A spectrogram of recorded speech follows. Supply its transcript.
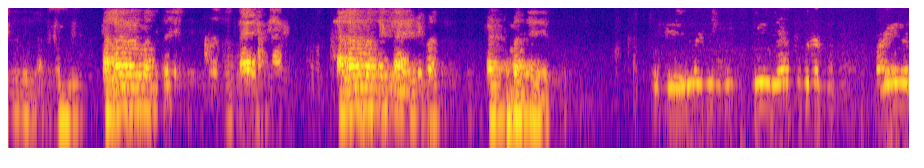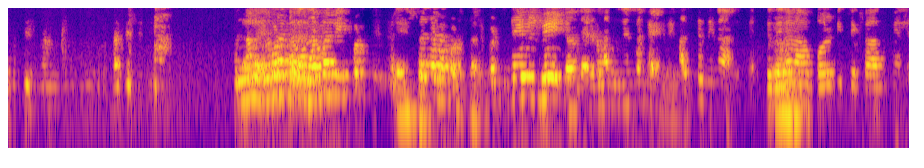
ಇರುವುದಿಲ್ಲ. ಕಲರ್ ಮತ್ತೆ ಕ್ಲಾರಿಟಿ ಕಲರ್ ಮತ್ತೆ ಕ್ಲಾರಿಟಿ ಮಾತ್ರ. ಕಟ್ ಮತ್ತೆ ನಮ್ಮಲ್ಲಿ ಕೊಡ್ತಾರೆ. ನಮ್ಮಲ್ಲಿ ಕೊಡ್ತಿರ್ತಾರೆ ಎಷ್ಟೋ ಜನ ಕೊಡ್ತಾರೆ. ಬಟ್ ದೇ ವಿಲ್ ವೇಟ್ ಒಂದ್ ಎರಡು ಮೂರು ದಿವಸ ಕಾಯ್ಬೇಕು ಹತ್ತು ದಿನ ಆಗುತ್ತೆ. ಹತ್ತು ದಿನ ನಾವು ಕ್ವಾಲಿಟಿ ಚೆಕ್ ಆದ್ಮೇಲೆ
